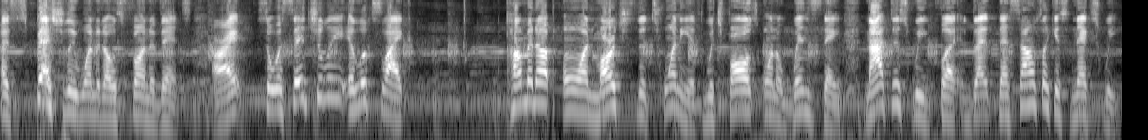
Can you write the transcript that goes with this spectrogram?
especially one of those fun events, all right? So essentially, it looks like coming up on March the 20th, which falls on a Wednesday. Not this week, but that, that sounds like it's next week.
